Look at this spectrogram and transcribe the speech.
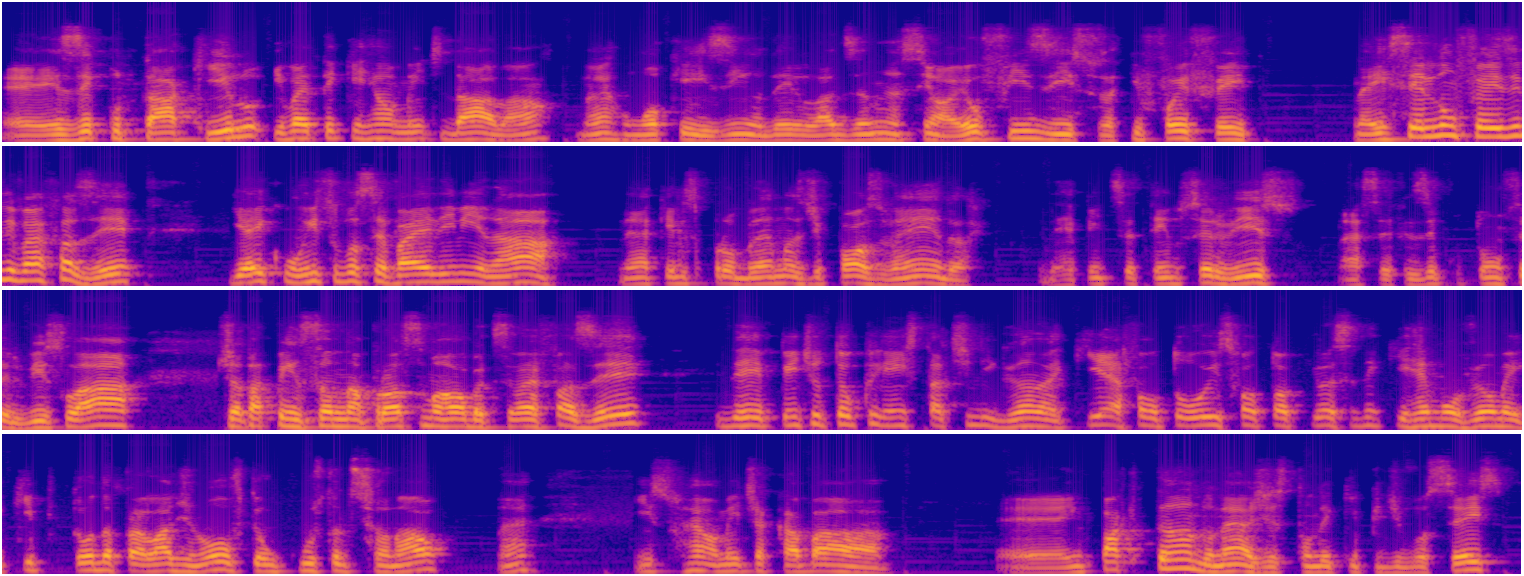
é, executar aquilo e vai ter que realmente dar lá, né, um okzinho dele lá, dizendo assim, ó, eu fiz isso, isso aqui foi feito. Né, e se ele não fez, ele vai fazer. E aí, com isso, você vai eliminar né, aqueles problemas de pós-venda, de repente você tem no serviço, né, você executou um serviço lá, já está pensando na próxima obra que você vai fazer, e de repente o teu cliente está te ligando aqui, é, faltou isso, faltou aquilo, você tem que remover uma equipe toda para lá de novo, tem um custo adicional, né? Isso realmente acaba é, impactando né, a gestão da equipe de vocês.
